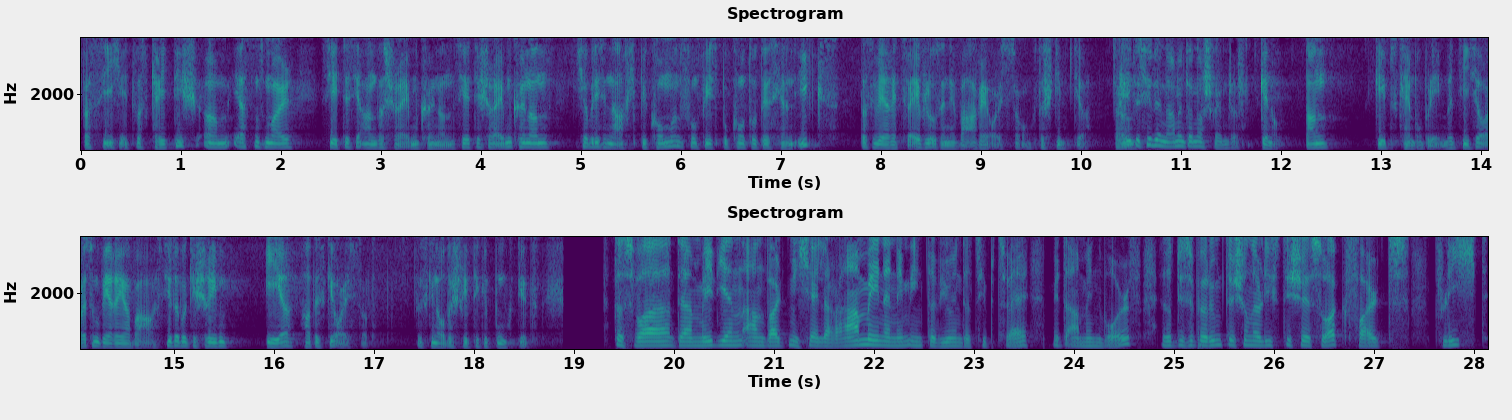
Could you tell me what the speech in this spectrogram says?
Das sehe ich etwas kritisch. Ähm, erstens mal, sie hätte sie anders schreiben können. Sie hätte schreiben können, ich habe diese Nachricht bekommen vom Facebook-Konto des Herrn X das wäre zweifellos eine wahre Äußerung. Das stimmt ja. Da hätte sie den Namen dann auch schreiben dürfen. Genau. Dann gäbe es kein Problem. Weil diese Äußerung wäre ja wahr. Sie hat aber geschrieben, er hat es geäußert. Das ist genau der strittige Punkt jetzt. Das war der Medienanwalt Michael Rahme in einem Interview in der ZIP 2 mit Armin Wolf. Also diese berühmte journalistische Sorgfaltspflicht,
